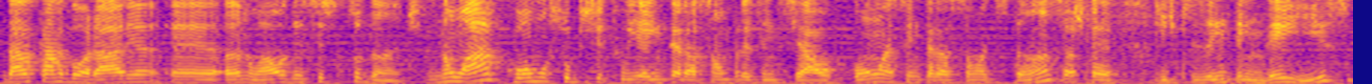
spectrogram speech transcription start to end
da carga horária é, anual desse estudante. Não há como substituir a interação presencial com essa interação à distância, acho que é, a gente precisa entender isso,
